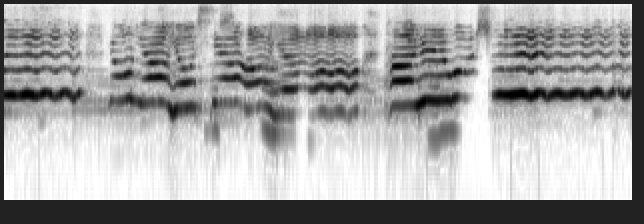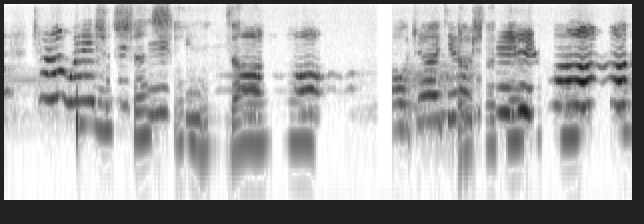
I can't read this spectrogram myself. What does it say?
里荣耀又逍遥，他与我是成为神神心心脏脏。哦，这就是我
